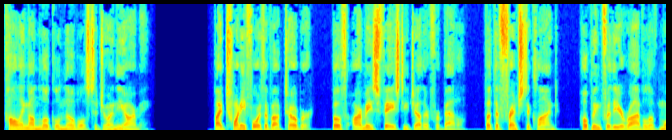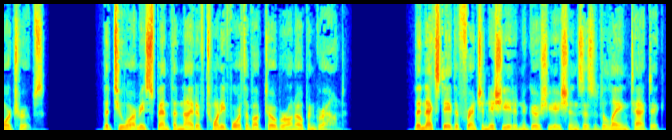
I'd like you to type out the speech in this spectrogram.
calling on local nobles to join the army. By 24th of October, both armies faced each other for battle, but the French declined, hoping for the arrival of more troops. The two armies spent the night of 24th of October on open ground. The next day the French initiated negotiations as a delaying tactic,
